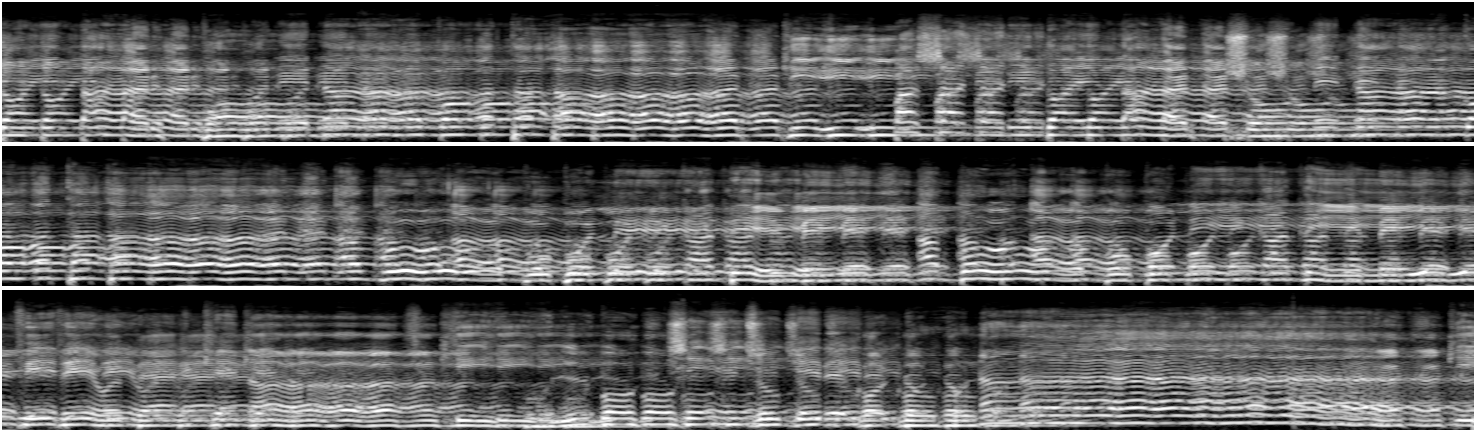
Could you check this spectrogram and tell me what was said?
দয় তার পরে না কথা কি পাশানের দয় তার শোনে না কথা আবু আবু বলে কাঁদে মেয়ে, আবু আবু বলে কাঁদে মেয়ে, ফিরেও দেখে না। কি বলব সে যুগের ঘটনা? কি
